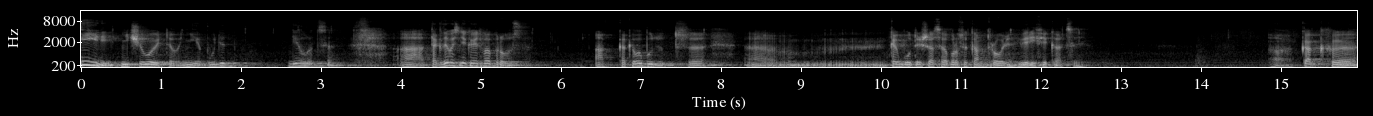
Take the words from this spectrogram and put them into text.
или ничего этого не будет делаться, а тогда возникает вопрос, а каковы будут, э, э, м, как будут решаться вопросы контроля, верификации? А Как э,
